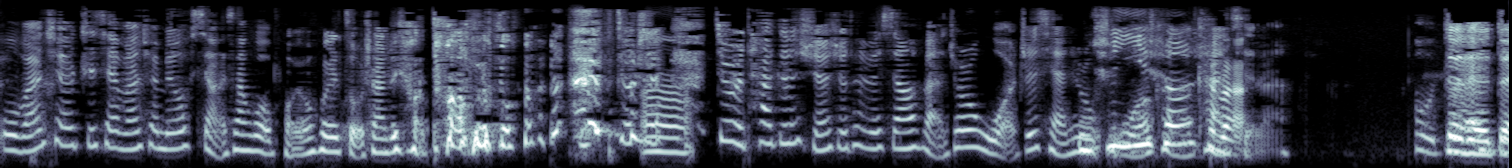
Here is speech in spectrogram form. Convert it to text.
我完全之前完全没有想象过我朋友会走上这条道路，就是、嗯就是他跟玄学特别相反，就是我之前你就是是我医可能生看起来，哦，对对对，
